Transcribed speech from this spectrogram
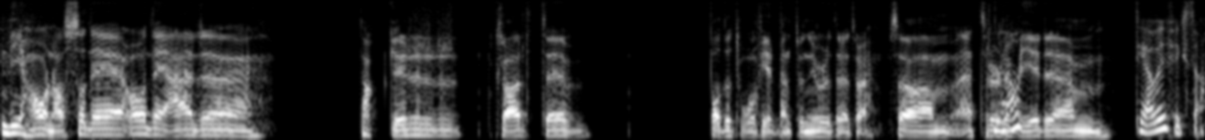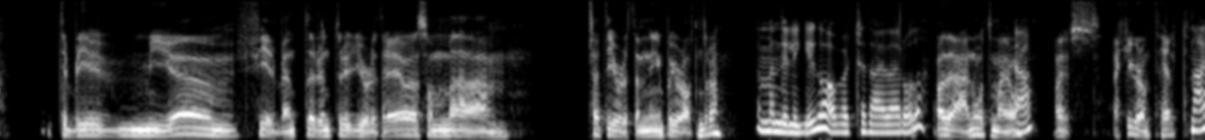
Vi har ordna oss, og det, og det er uh, pakker klar til både to- og firbent under juletreet, tror jeg. Så um, jeg tror Ja. det blir um, Det har vi fiksa. Det blir mye firbente rundt juletreet som uh, setter julestemningen på julaften, tror jeg. Men det ligger gaver til deg der òg, da. Og det er noe til meg òg. Ja. Jeg er ikke glemt helt. Nei.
